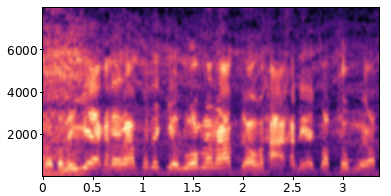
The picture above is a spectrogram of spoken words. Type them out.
ก็ตอนนี้แยกกันแล้วนะครับ ไม่ได้เกี่ยวรวมแล้วนะครับ เดี๋ยวมาถ่ายคันนี้ให้จอบชมเลยครับ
